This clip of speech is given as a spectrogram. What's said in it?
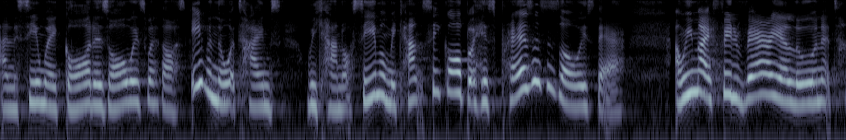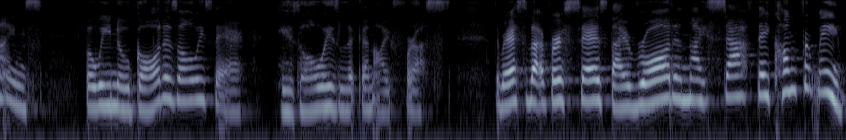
And the same way, God is always with us, even though at times we cannot see Him and we can't see God, but His presence is always there. And we might feel very alone at times, but we know God is always there. He is always looking out for us. The rest of that verse says, Thy rod and thy staff, they comfort me.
